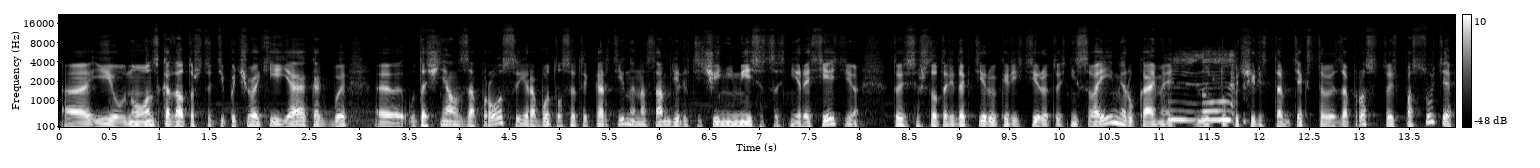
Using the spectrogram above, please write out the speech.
Э, и ну, он сказал то, что типа, чуваки, я как бы э, уточнял запросы и работал с этой картиной на самом деле в течение месяца с нейросетью, то есть что-то редактирую, корректирую, то есть не своими руками, а ну, тупо через там текстовые запросы. То есть, по сути,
